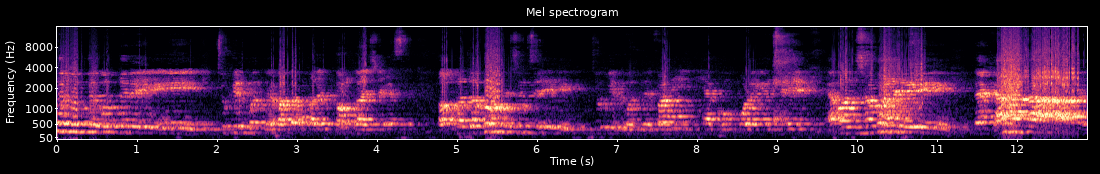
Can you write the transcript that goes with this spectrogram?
বলতে বলতে বলতে রে চোখের মধ্যে হঠাৎ করে তন্দ্রা এসে গেছে। গেছে। এমন সময় দেখা যায়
